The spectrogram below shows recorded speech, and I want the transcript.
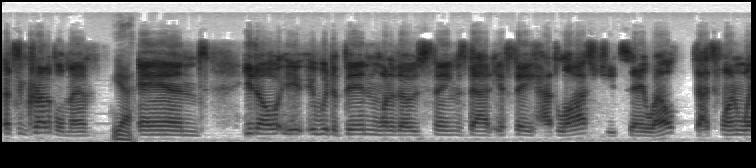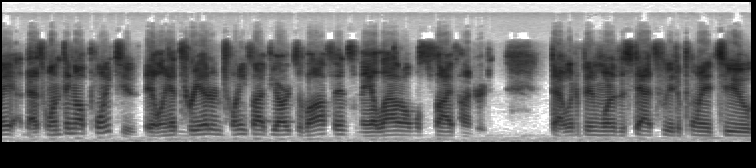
that's incredible, man. Yeah. And you know, it, it would have been one of those things that if they had lost, you'd say, well, that's one way. That's one thing I'll point to. They only had 325 yards of offense, and they allowed almost 500. That would have been one of the stats we had pointed to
